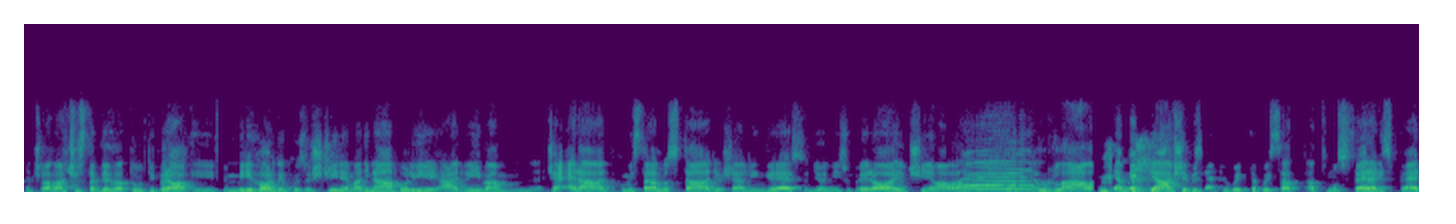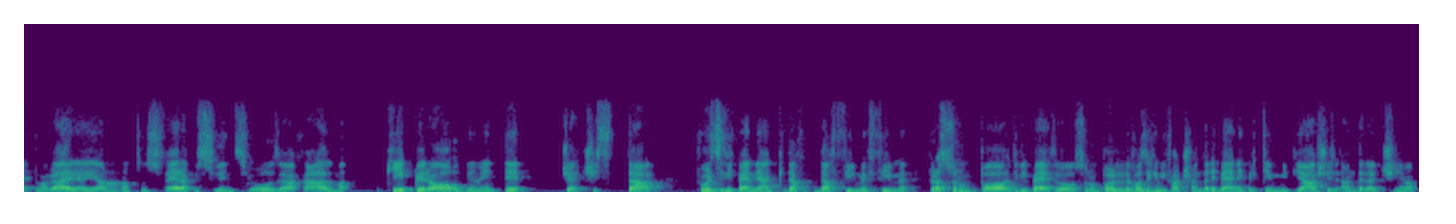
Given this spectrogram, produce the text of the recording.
non ce la faccio sta dietro a tutti, però eh, mi ricordo in questo cinema di Napoli arriva, cioè era come stare allo stadio, cioè all'ingresso di ogni supereroe il cinema eh, urlava. E a me piace, per esempio, questa, questa atmosfera rispetto magari a un'atmosfera più silenziosa, calma, che però ovviamente cioè, ci sta. Forse dipende anche da, da, film e film, però sono un po', ti ripeto, sono un po' le cose che mi faccio andare bene perché mi piace andare al cinema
